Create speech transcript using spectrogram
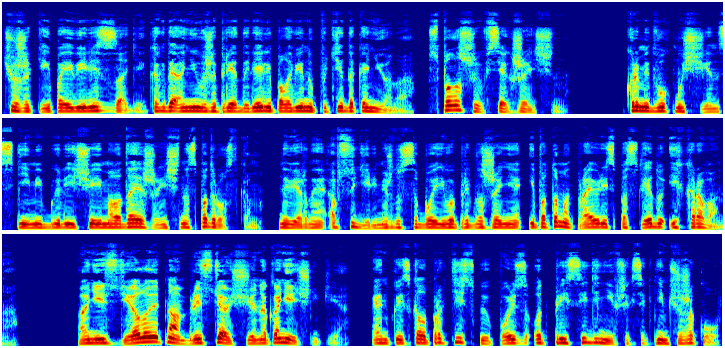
Чужаки появились сзади, когда они уже преодолели половину пути до каньона, сполошив всех женщин. Кроме двух мужчин, с ними были еще и молодая женщина с подростком. Наверное, обсудили между собой его предложение и потом отправились по следу их каравана. «Они сделают нам блестящие наконечники!» Энку искал практическую пользу от присоединившихся к ним чужаков.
